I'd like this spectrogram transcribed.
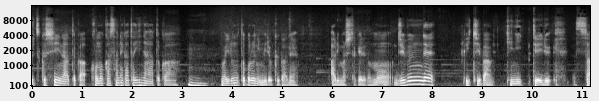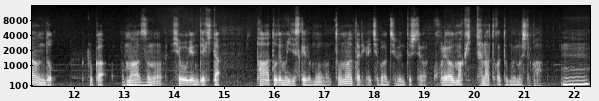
美しいなとかこの重ね方いいなとか、うん、まあ、いろんなところに魅力がねありましたけれども自分で一番気に入っているサウンドとかまあその表現できたパートでもいいですけどもどのあたりが一番自分としてはこれはうまくいったなとかって思いましたか？うん、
